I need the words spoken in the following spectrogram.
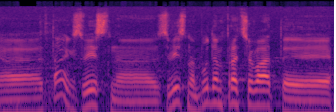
Е, Так, звісно, звісно, будемо працювати.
